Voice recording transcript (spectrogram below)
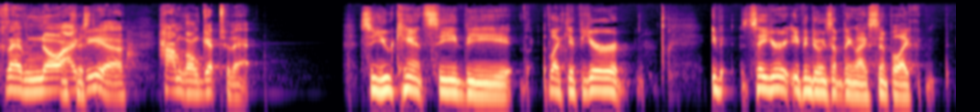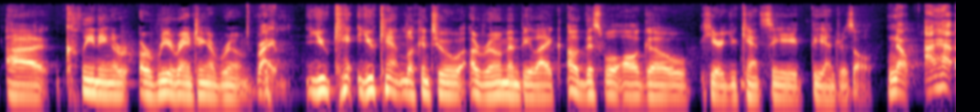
cuz I have no idea how I'm going to get to that. So you can't see the like if you're even- say you're even doing something like simple like uh, cleaning or, or rearranging a room Right. you can't you can't look into a room and be like oh this will all go here you can't see the end result No, I have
